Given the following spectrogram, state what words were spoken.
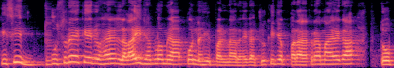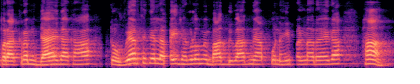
किसी दूसरे के जो है, लड़ाई झगड़ों में आपको नहीं पड़ना रहेगा। क्योंकि जब पराक्रम आएगा तो पराक्रम जाएगा कहा? तो व्यर्थ के लड़ाई झगड़ों में बात विवाद में आपको नहीं पड़ना रहेगा। हाँ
